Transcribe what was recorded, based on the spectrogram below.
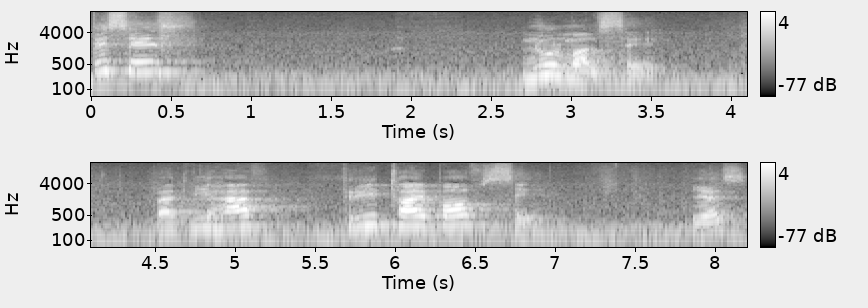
This is normal C, but we have three type of C. Yes?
